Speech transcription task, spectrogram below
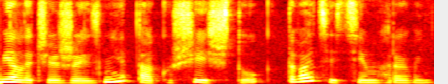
Мілочі жизні також 6 штук 27 гривень.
